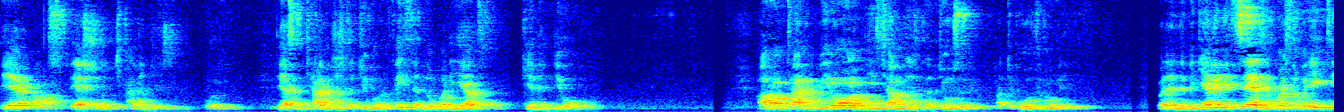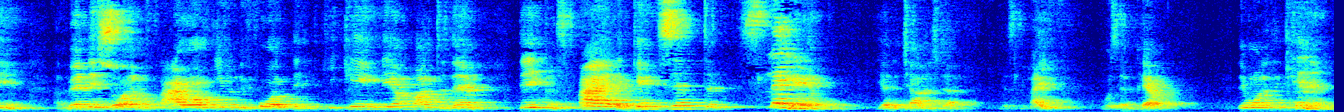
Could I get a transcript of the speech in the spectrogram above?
there are special challenges for you. There are some challenges that you're going to face that nobody else can endure. I don't have time to read all of these challenges that Joseph had to go through with. But in the beginning, it says in verse number 18, and when they saw him far off, even before they, he came near unto them, they conspired against him to slay him. He had to challenge them. His life was in peril. They wanted to kill him.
